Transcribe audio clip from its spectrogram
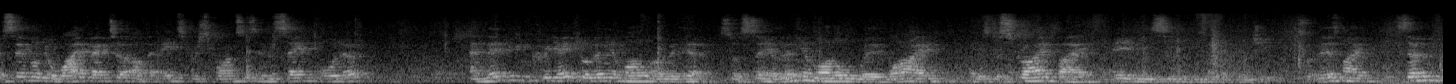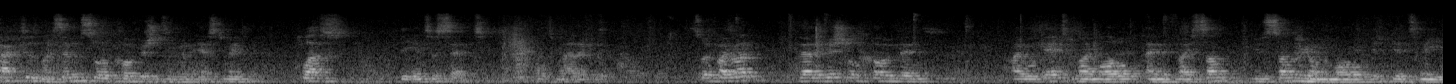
Assemble your Y vector of the eight responses in the same order and then you can create your linear model over here. So say a linear model where y is described by a, b, c, d, e, f, and g. So there's my seven factors, my seven slope coefficients I'm going to estimate, plus the intercept automatically. So if I run that additional code, then I will get my model, and if I sum, use summary on the model, it gives me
